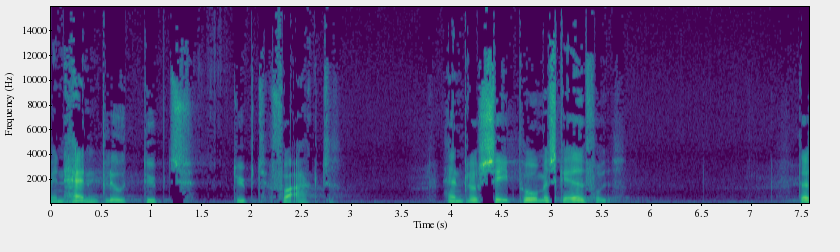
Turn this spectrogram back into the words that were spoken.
Men han blev dybt, dybt foragtet. Han blev set på med skadefryd. Der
